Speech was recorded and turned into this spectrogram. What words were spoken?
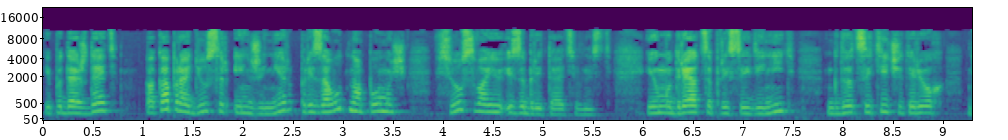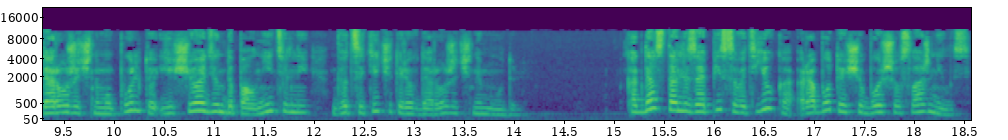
и подождать, пока продюсер и инженер призовут на помощь всю свою изобретательность и умудрятся присоединить к 24-дорожечному пульту еще один дополнительный 24-дорожечный модуль. Когда стали записывать Йока, работа еще больше усложнилась.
